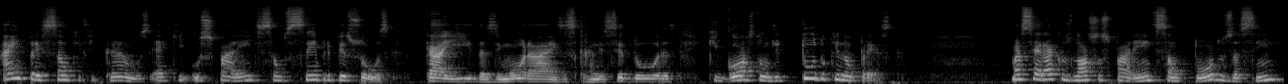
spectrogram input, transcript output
A impressão que ficamos é que os parentes são sempre pessoas caídas, imorais, escarnecedoras, que gostam de tudo que não presta. Mas será que os nossos parentes são todos assim?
